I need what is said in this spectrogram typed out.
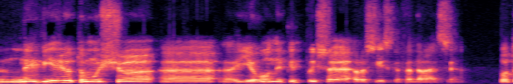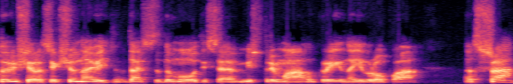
Не вірю, тому що е, його не підпише Російська Федерація. Повторюю ще раз: якщо навіть вдасться домовитися між трьома Україна, Європа, е, США,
